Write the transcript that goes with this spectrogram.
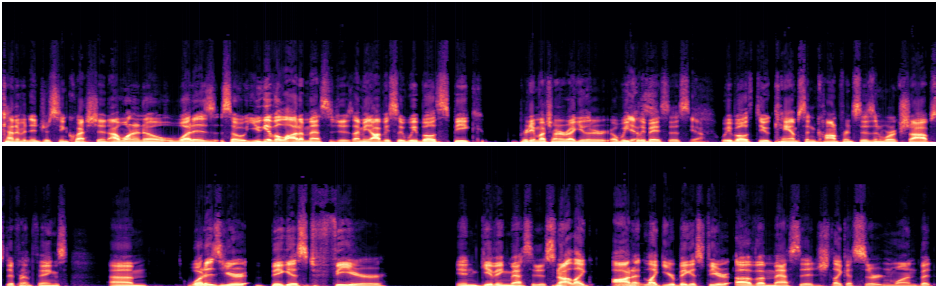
kind of an interesting question. I want to know what is so you give a lot of messages. I mean, obviously we both speak pretty much on a regular, a weekly Yes. basis. Yeah. We both do camps and conferences and workshops, different things. Um, what is your biggest fear in giving messages? Not like on it, like your biggest fear of a message, like a certain one, but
